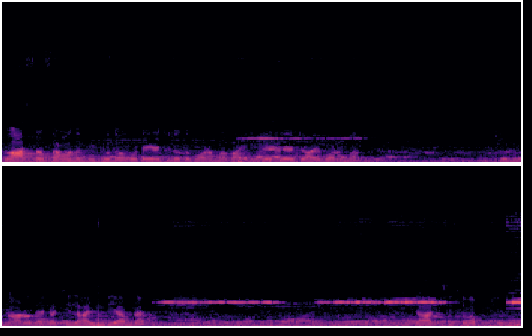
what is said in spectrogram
তো আস্তে আস্তে আমাদের বিপদেও ঘটে গেছিল। তো বড় মা বাঁচিয়ে দিয়েছে, জয় বড় মা চলুন আরও দেখাচ্ছি লাইন দিয়ে আমরা। যাচ্ছি সব, চলুন।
